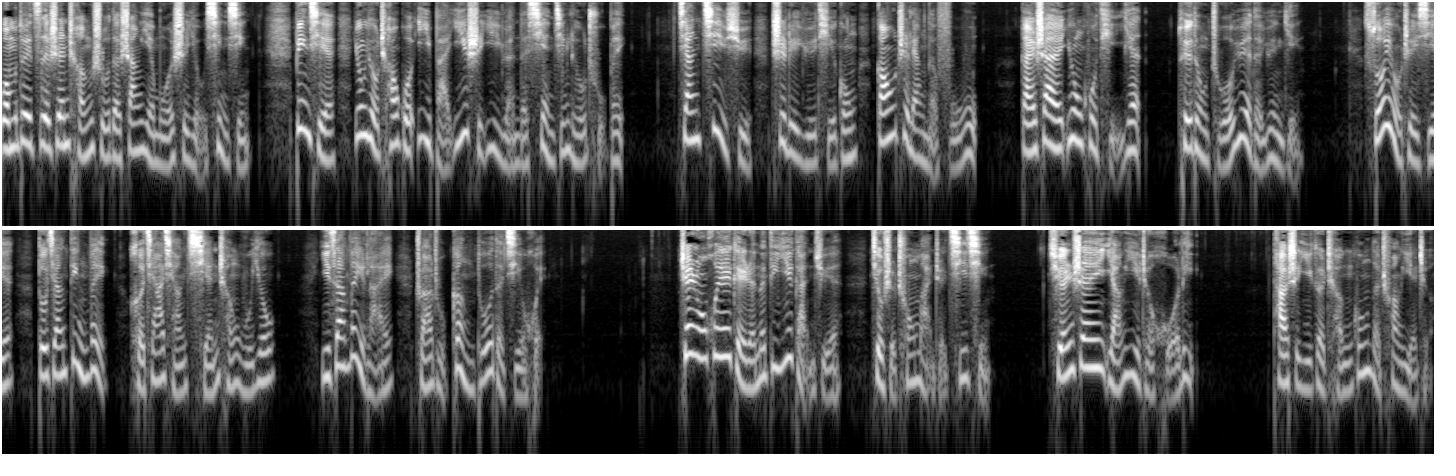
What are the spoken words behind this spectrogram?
我们对自身成熟的商业模式有信心，并且拥有超过一百一十亿元的现金流储备，将继续致力于提供高质量的服务，改善用户体验，推动卓越的运营。所有这些都将定位和加强前程无忧，以在未来抓住更多的机会。”甄荣辉给人的第一感觉就是充满着激情，全身洋溢着活力。他是一个成功的创业者，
